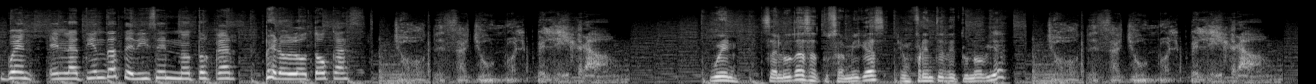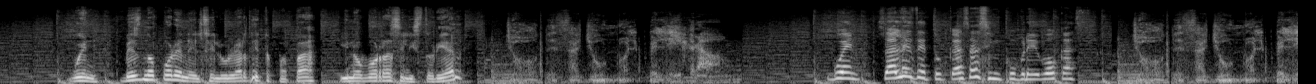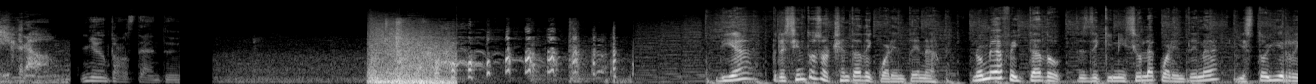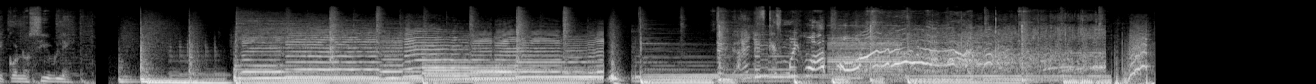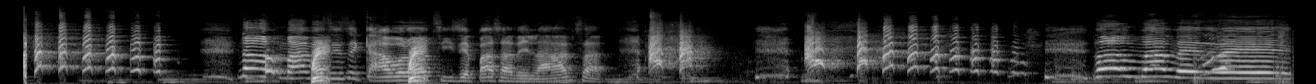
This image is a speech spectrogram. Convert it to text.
Gwen, en la tienda te dicen no tocar, pero lo tocas. Yo desayuno el peligro. Gwen, ¿saludas a tus amigas enfrente de tu novia? Yo desayuno el peligro. Gwen, ¿ves no por en el celular de tu papá y no borras el historial? Yo desayuno el peligro. Gwen, sales de tu casa sin cubrebocas. Yo desayuno el peligro. Mientras tanto. Día 380 de cuarentena. No me he afeitado desde que inició la cuarentena y estoy irreconocible. ¡Ay, es que es muy guapo! No mames, ese cabrón si se pasa de lanza. No mames, güey.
